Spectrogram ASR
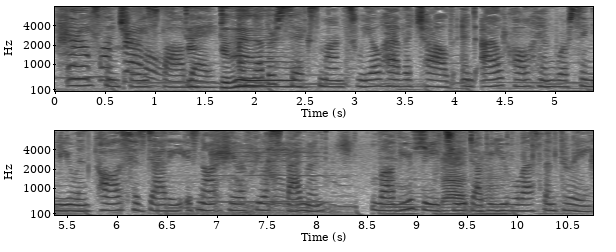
Prepare Three for centuries battle. fall day. Another six months we'll have a child and I'll call him Worsing you and cause his daddy is not here feel Spadman. Love you Feels B2W less than three.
